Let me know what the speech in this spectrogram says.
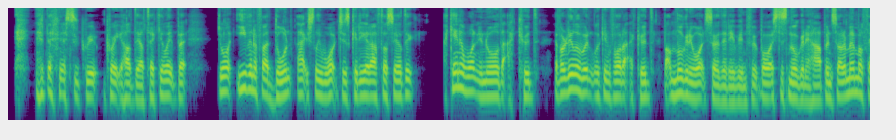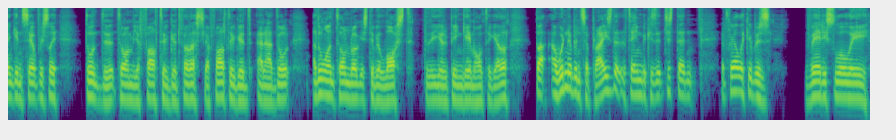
this is quite, quite hard to articulate, but you know? Even if I don't actually watch his career after Celtic, I kind of want to know that I could. If I really weren't looking for it, I could, but I'm not going to watch Saudi Arabian football. It's just not going to happen. So I remember thinking selfishly, don't do it, Tom. You're far too good for this. You're far too good, and I don't, I don't want Tom Rogic to be lost to the European game altogether. But I wouldn't have been surprised at the time because it just didn't. It felt like it was very slowly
